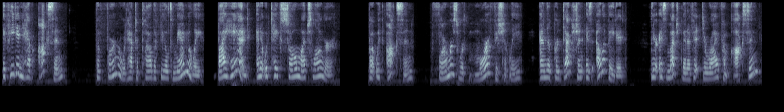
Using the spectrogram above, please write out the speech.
If he didn't have oxen, the farmer would have to plow the fields manually, by hand, and it would take so much longer. But with oxen, farmers work more efficiently and their production is elevated. There is much benefit derived from oxen.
